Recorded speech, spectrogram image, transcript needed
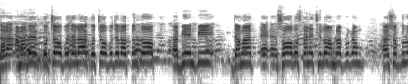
তোর আমাদের কোচা উপজেলা কোচা উপজেলা অত্যন্ত বিএনপি জামাত সহ অবস্থানে ছিল। আমরা প্রোগ্রাম সবগুলো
